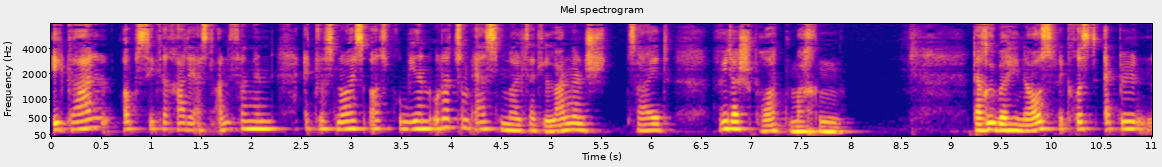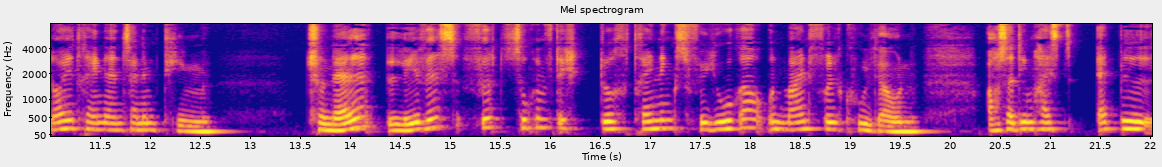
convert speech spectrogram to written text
egal ob sie gerade erst anfangen, etwas Neues ausprobieren oder zum ersten Mal seit langer Zeit wieder Sport machen. Darüber hinaus begrüßt Apple neue Trainer in seinem Team. Jonelle Lewis führt zukünftig durch Trainings für Yoga und Mindful Cooldown. Außerdem heißt Apple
